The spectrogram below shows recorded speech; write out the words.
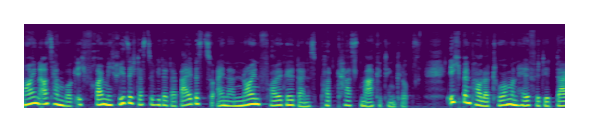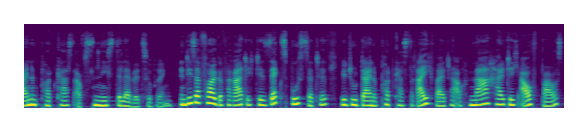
Moin aus Hamburg. Ich freue mich riesig, dass du wieder dabei bist zu einer neuen Folge deines Podcast Marketing Clubs. Ich bin Paula Turm und helfe dir, deinen Podcast aufs nächste Level zu bringen. In dieser Folge verrate ich dir sechs Booster-Tipps, wie du deine Podcast-Reichweite auch nachhaltig aufbaust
